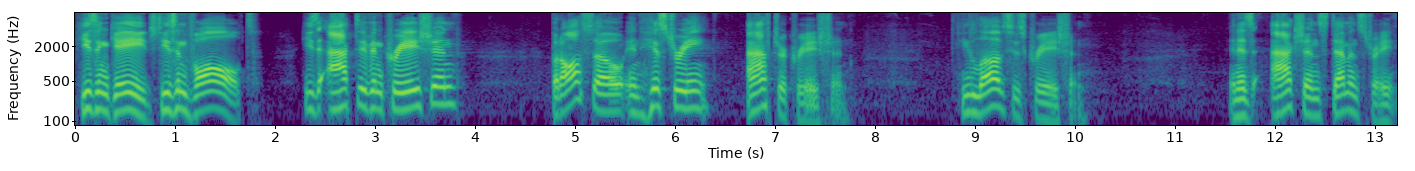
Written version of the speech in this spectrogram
He's engaged, he's involved, he's active in creation, but also in history after creation. He loves his creation, and his actions demonstrate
